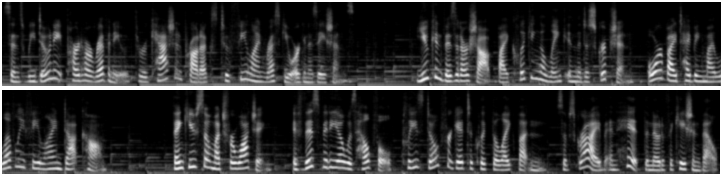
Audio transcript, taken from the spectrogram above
since we donate part of our revenue through cash and products to feline rescue organizations. You can visit our shop by clicking the link in the description or by typing mylovelyfeline.com. Thank you so much for watching. If this video was helpful, please don't forget to click the like button, subscribe, and hit the notification bell.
